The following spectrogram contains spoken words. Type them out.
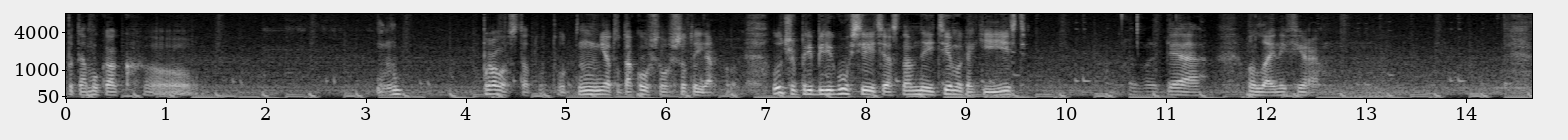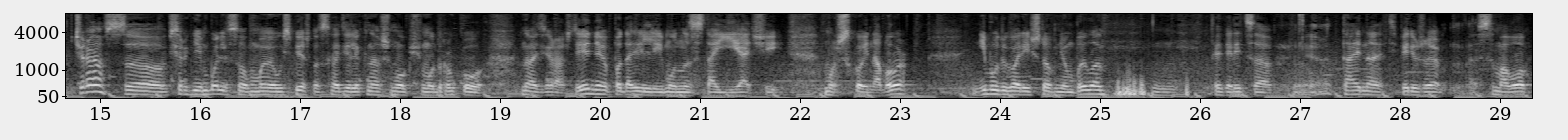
потому как э, ну, просто тут, тут нету такого, что что-то яркого. Лучше приберегу все эти основные темы, какие есть для онлайн-эфира. Вчера с э, Сергеем Болесовым мы успешно сходили к нашему общему другу на день рождения, подарили ему настоящий мужской набор. Не буду говорить, что в нем было. Как говорится, э, тайна теперь уже самого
